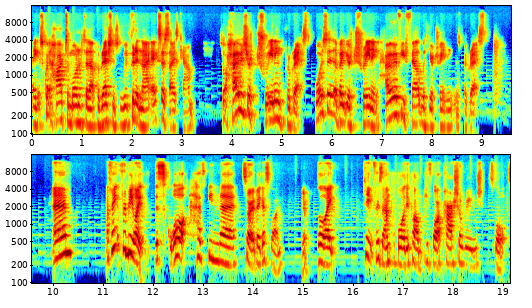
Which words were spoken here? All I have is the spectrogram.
like it's quite hard to monitor that progression. So we put it in that exercise camp. So how has your training progressed? What is it about your training? How have you felt with your training that's progressed? Um, I think for me, like the squat has been the sort of biggest one. Yep. So like, take for example, body pump. You've got a partial range squat,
